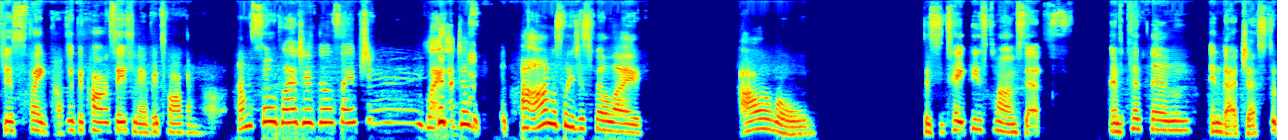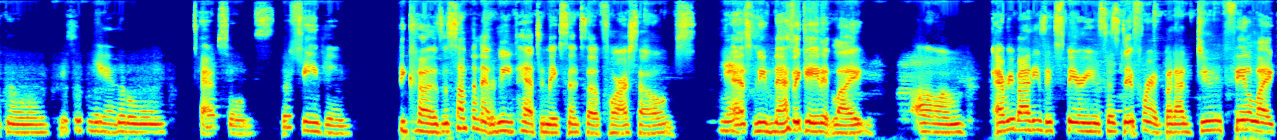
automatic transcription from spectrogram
Just like with the conversation that we're talking about. I'm so glad you feel safe sharing. Like I just, I honestly just feel like our role is to take these concepts and put them in digestible Yeah. little capsules, feed them, because it's something that we've had to make sense of for ourselves as we've navigated like Um, everybody's experience is different, but I do feel like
